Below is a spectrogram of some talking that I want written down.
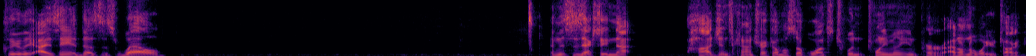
clearly Isaiah does as well. and this is actually not Hodgins' contract almost up once 20 million per. I don't know what you're talking.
